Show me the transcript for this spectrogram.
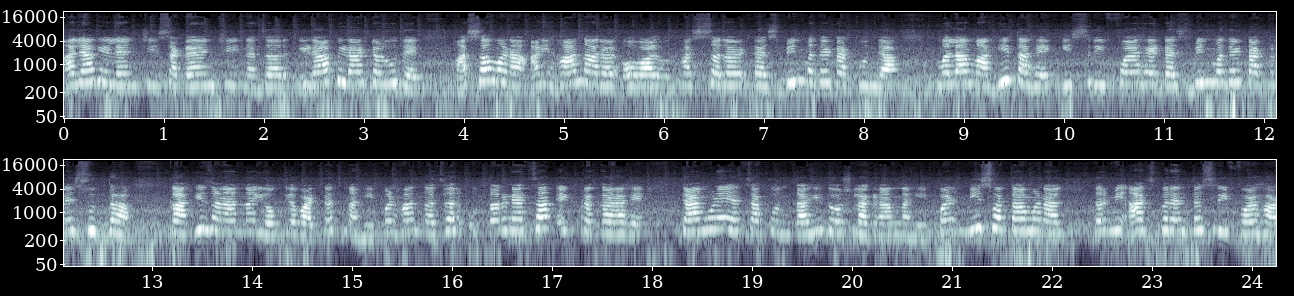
आल्या गेल्यांची सगळ्यांची नजर इडापिडा टळू दे असं म्हणा आणि हा नारळ ओवाळून हा सरळ डस्टबिनमध्ये टाकून द्या. मला माहीत आहे की श्रीफळ हे डस्टबिनमध्ये टाकणे सुद्धा काही जणांना योग्य वाटत नाही पण हा नजर उतरण्याचा एक प्रकार आहे. त्यामुळे याचा कोणताही दोष लागणार नाही. पण मी स्वतः म्हणाल तर मी आजपर्यंत श्रीफळ हा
